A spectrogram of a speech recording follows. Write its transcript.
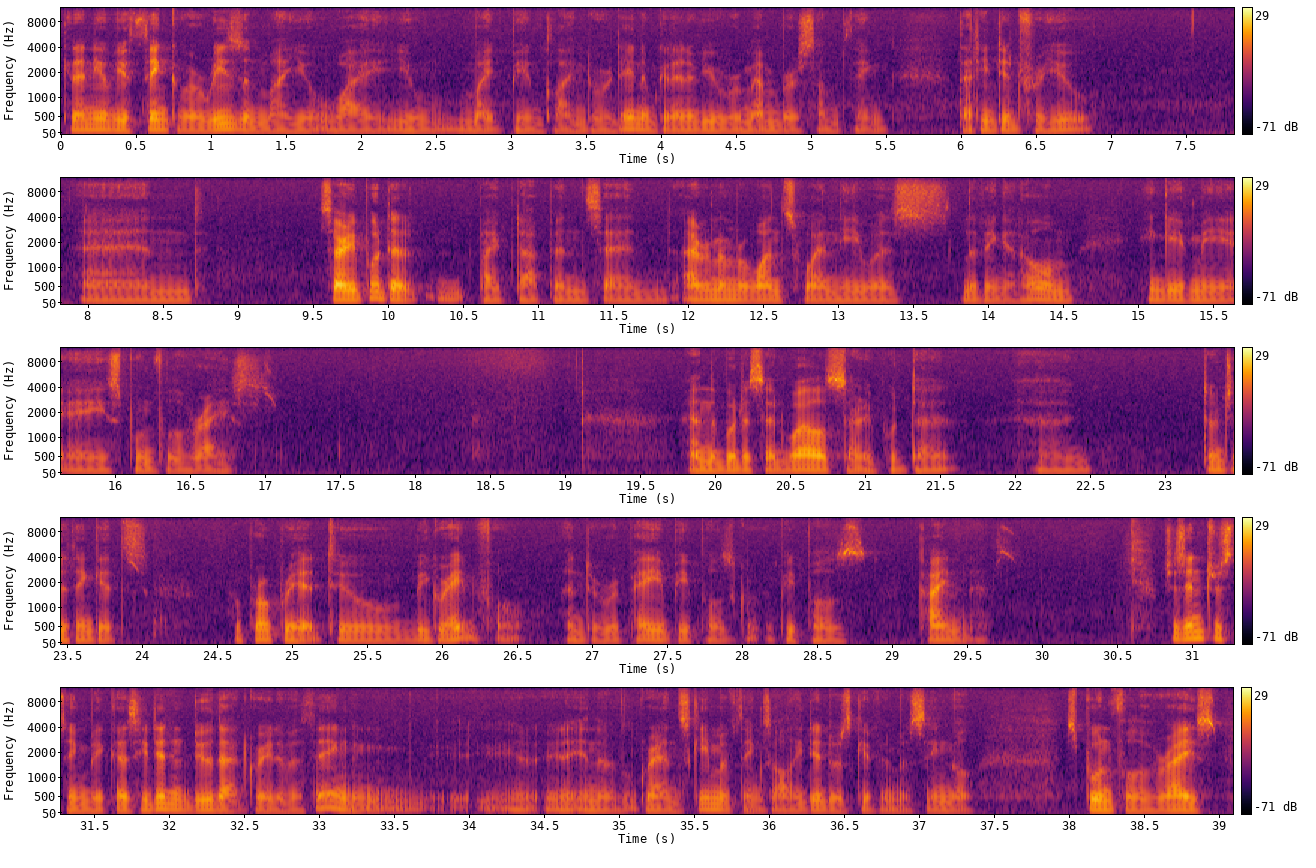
can any of you think of a reason why you, why you might be inclined to ordain him? Can any of you remember something that he did for you? And Sariputta piped up and said, I remember once when he was living at home, he gave me a spoonful of rice. And the Buddha said, well, Sariputta, uh, don't you think it's appropriate to be grateful and to repay people's people's kindness? Which is interesting because he didn't do that great of a thing in, in the grand scheme of things. All he did was give him a single spoonful of rice.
